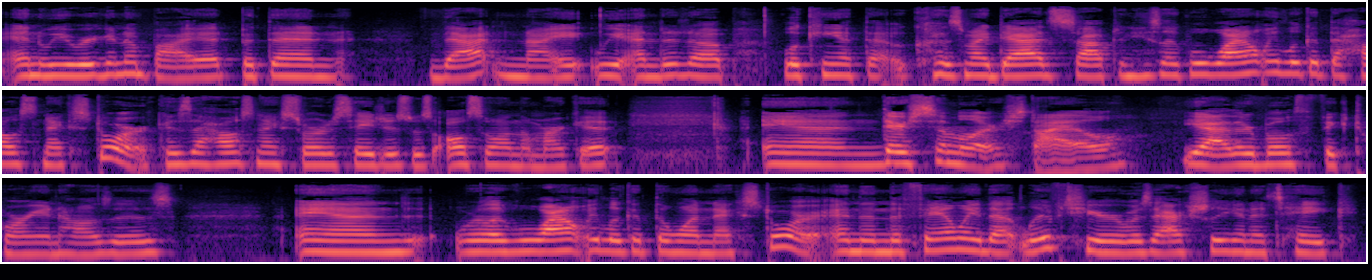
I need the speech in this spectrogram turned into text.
and we were gonna buy it. But then that night we ended up looking at that because my dad stopped and he's like, "Well, why don't we look at the house next door? Because the house next door to Sage's was also on the market." And They're similar style. yeah, they're both Victorian houses. And we're like, well, why don't we look at the one next door? And then the family that lived here was actually going to take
